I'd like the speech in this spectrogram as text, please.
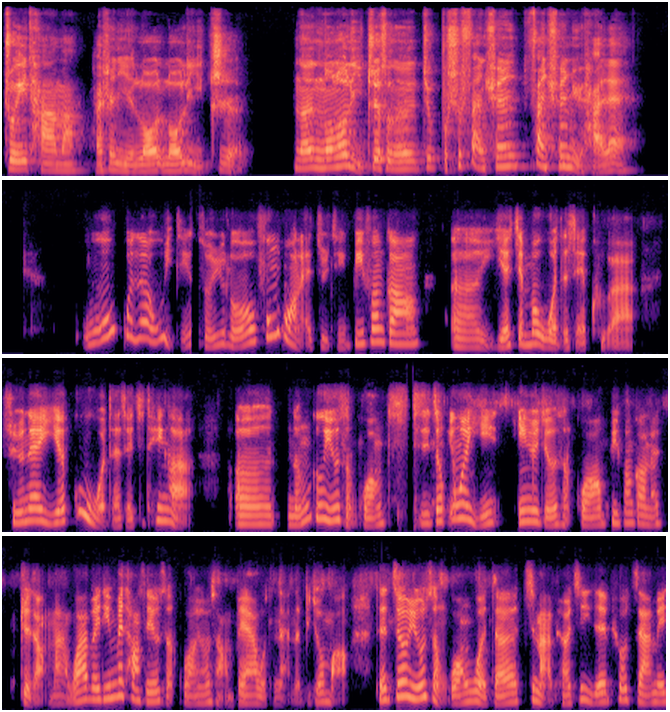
追他吗？还是你老老理智？那侬老理智，说侬就不是饭圈饭圈女孩嘞？我觉着我已经属于老疯狂了，最近，比方讲，呃，伊个节目我得在看啊，然后呢，伊个歌我得在去听啊。呃，能够有辰光去，种因为伊音乐节个辰光，比方讲来剧场嘛，我也勿一定每趟侪有辰光，要上班啊或者哪能比较忙。但只要有辰光，我会得去买票。其实现在票子也蛮贵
